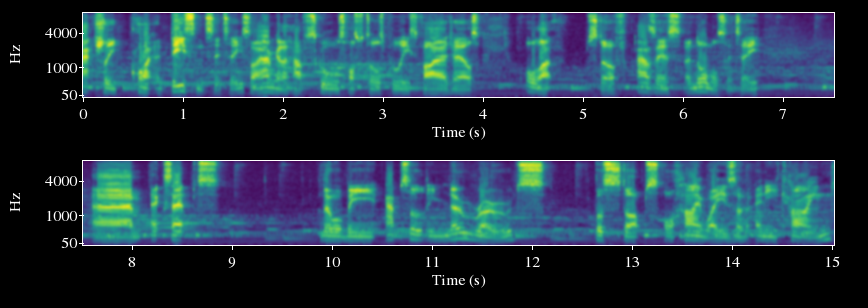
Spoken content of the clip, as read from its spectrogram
actually quite a decent city. So I am going to have schools, hospitals, police, fire, jails, all that stuff, as is a normal city, um, except there will be absolutely no roads, bus stops, or highways of any kind.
